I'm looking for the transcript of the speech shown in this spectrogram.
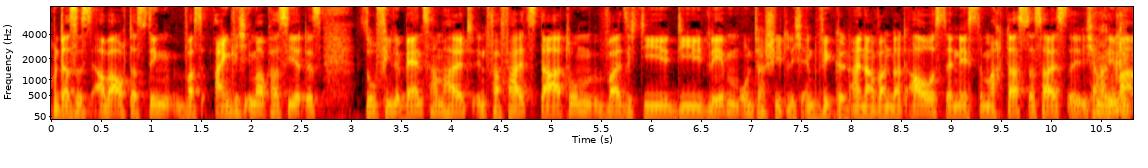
Und das ist aber auch das Ding, was eigentlich immer passiert ist. So viele Bands haben halt ein Verfallsdatum, weil sich die, die Leben unterschiedlich entwickeln. Einer wandert aus, der nächste macht das. Das heißt, ich habe immer,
